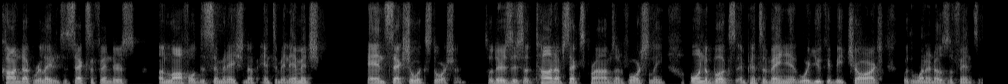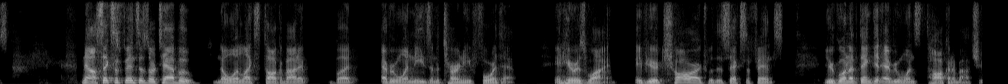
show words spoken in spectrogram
conduct related to sex offenders, unlawful dissemination of intimate image, and sexual extortion. So there's just a ton of sex crimes, unfortunately, on the books in Pennsylvania where you could be charged with one of those offenses. Now, sex offenses are taboo. No one likes to talk about it, but everyone needs an attorney for that. And here is why. If you're charged with a sex offense, you're going to think that everyone's talking about you.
